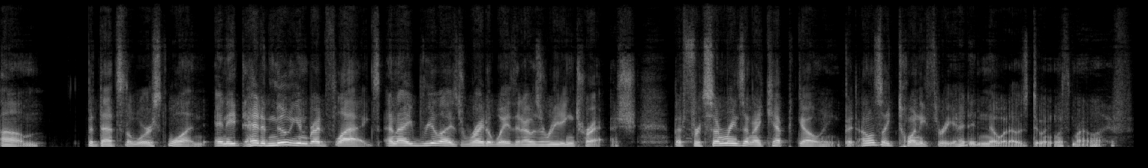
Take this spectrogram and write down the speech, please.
Um but that's the worst one. And it had a million red flags, and I realized right away that I was reading trash. But for some reason, I kept going. But I was like 23. I didn't know what I was doing with my life.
